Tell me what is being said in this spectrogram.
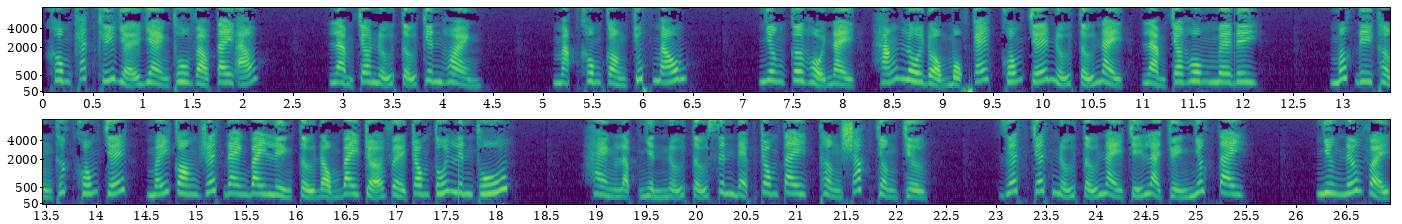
Không khách khí dễ dàng thu vào tay áo. Làm cho nữ tử kinh hoàng. Mặt không còn chút máu. Nhân cơ hội này, hắn lôi độn một cái khống chế nữ tử này, làm cho hôn mê đi. Mất đi thần thức khống chế, mấy con rết đang bay liền tự động bay trở về trong túi linh thú. Hàng lập nhìn nữ tử xinh đẹp trong tay, thần sắc chần chừ. Giết chết nữ tử này chỉ là chuyện nhất tay. Nhưng nếu vậy,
